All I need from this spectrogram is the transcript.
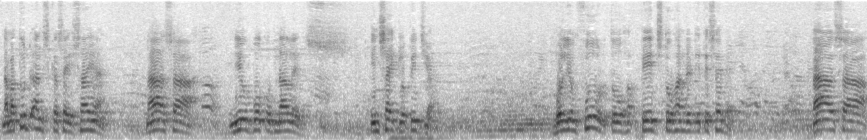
na matud-an sa kasaysayan, nasa New Book of Knowledge, Encyclopedia, Volume 4 to page 287. Nasa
